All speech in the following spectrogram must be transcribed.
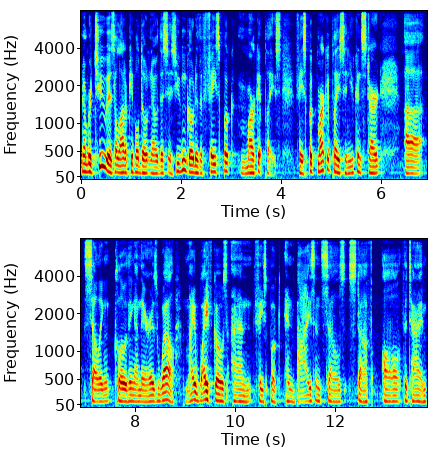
Number two is a lot of people don't know this is you can go to the Facebook Marketplace, Facebook Marketplace, and you can start uh, selling clothing on there as well. My wife goes on Facebook and buys and sells stuff all the time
